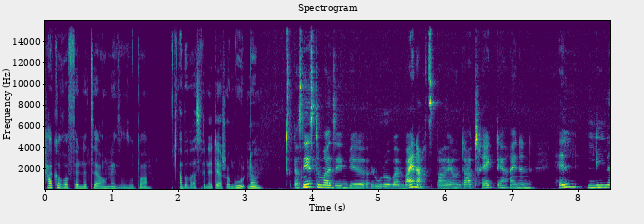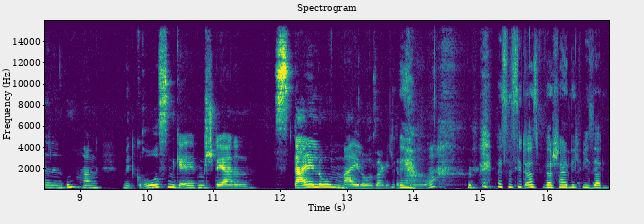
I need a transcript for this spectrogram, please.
Karkaroff findet ja auch nicht so super. Aber was findet er schon gut, ne? Das nächste Mal sehen wir Ludo beim Weihnachtsball und da trägt er einen helllilanen Umhang mit großen gelben Sternen. Stylo Milo, sage ich dazu. Ja. Es sieht aus wahrscheinlich wie so ein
